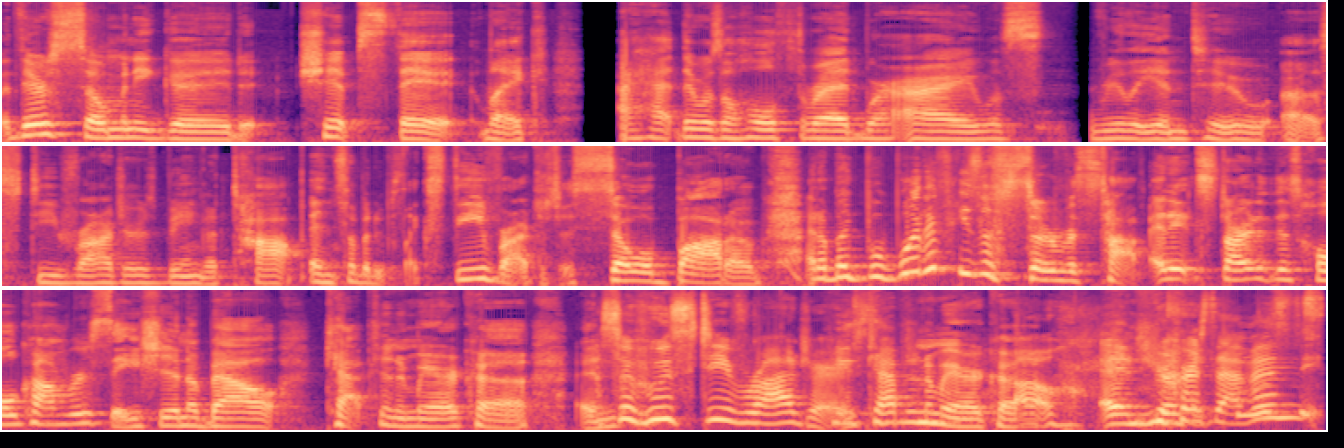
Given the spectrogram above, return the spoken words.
But there's so many good ships that like I had. There was a whole thread where I was really into uh, Steve Rogers being a top, and somebody was like, "Steve Rogers is so a bottom," and I'm like, "But what if he's a service top?" And it started this whole conversation about Captain America, and So who's Steve Rogers? he's Captain America. Oh. and you're Chris like, Evans?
